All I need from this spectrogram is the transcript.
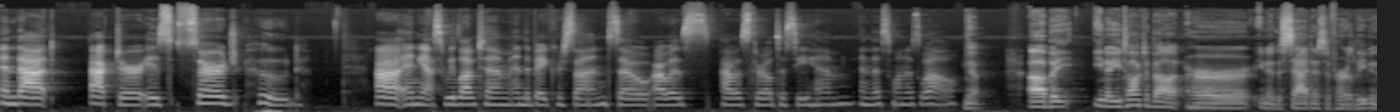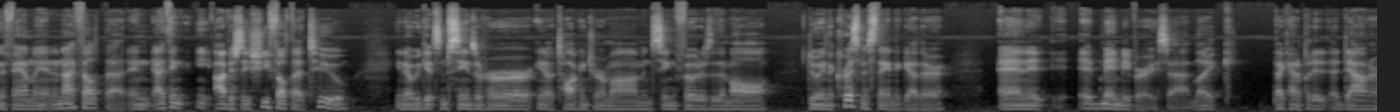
and that actor is Serge Houde. Uh, and yes, we loved him in The Baker's Son, so I was I was thrilled to see him in this one as well. Yeah. Uh, but you know, you talked about her, you know, the sadness of her leaving the family, and I felt that, and I think obviously she felt that too. You know, we get some scenes of her, you know, talking to her mom and seeing photos of them all doing the Christmas thing together, and it it made me very sad. Like that kind of put a, a downer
